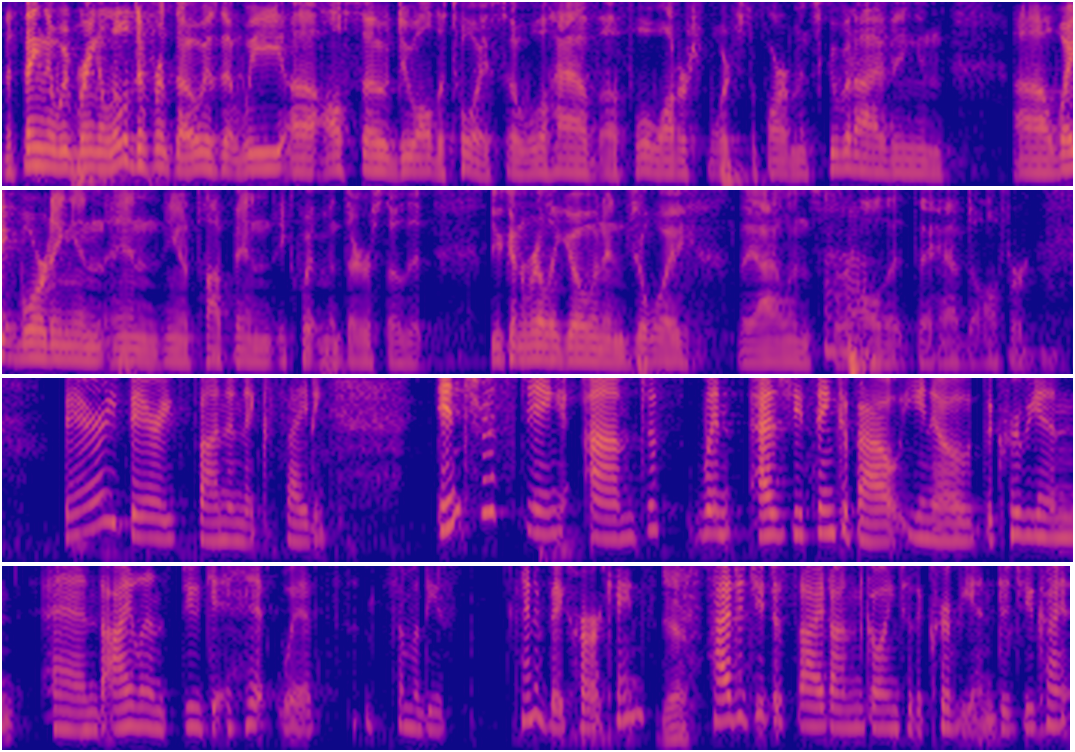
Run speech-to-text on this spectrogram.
the thing that we bring a little different though is that we uh, also do all the toys. So we'll have a full water sports department, scuba diving, and uh, wakeboarding, and and you know top end equipment there, so that you can really go and enjoy the islands for Uh-huh. all that they have to offer. Very, very fun and exciting. Interesting. Um, just when, as you think about, you know, the Caribbean and the islands do get hit with some of these kind of big hurricanes. Yes. How did you decide on going to the Caribbean? Did you kind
